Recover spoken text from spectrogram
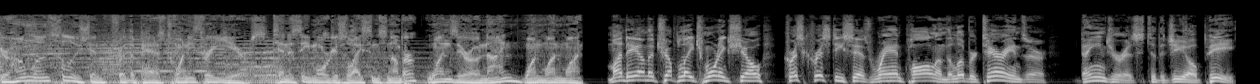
your home loan solution for the past 23 years. Tennessee Mortgage License Number 109111. Monday on the Triple H Morning Show, Chris Christie says Rand Paul and the Libertarians are dangerous to the GOP.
